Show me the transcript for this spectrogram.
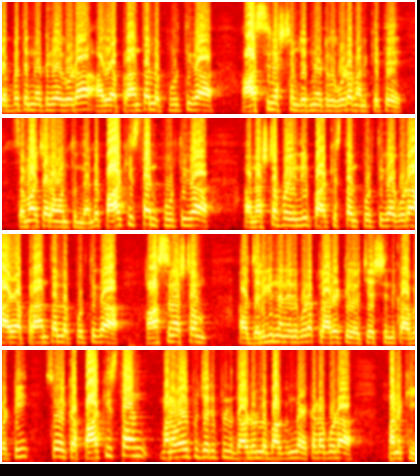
దెబ్బతిన్నట్టుగా కూడా ఆయా ప్రాంతాల్లో పూర్తిగా ఆస్తి నష్టం జరిగినట్టుగా కూడా మనకైతే సమాచారం అందుతుంది. అంటే పాకిస్తాన్ పూర్తిగా నష్టపోయింది. పాకిస్తాన్ పూర్తిగా కూడా ఆయా ప్రాంతాల్లో పూర్తిగా ఆస్తి నష్టం జరిగింది జరిగిందనేది కూడా క్లారిటీ వచ్చేసింది కాబట్టి. సో ఇక పాకిస్తాన్ మన వైపు జరిపిన దాడుల్లో భాగంగా ఎక్కడ కూడా మనకి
